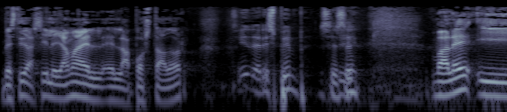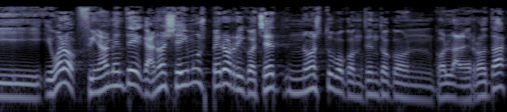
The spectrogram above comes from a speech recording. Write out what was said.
vestido así, le llama el, el apostador. Sí, there is pimp. Sí, sí. ¿Vale? Y, y bueno, finalmente ganó Sheamus, pero Ricochet no estuvo contento con, con la derrota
